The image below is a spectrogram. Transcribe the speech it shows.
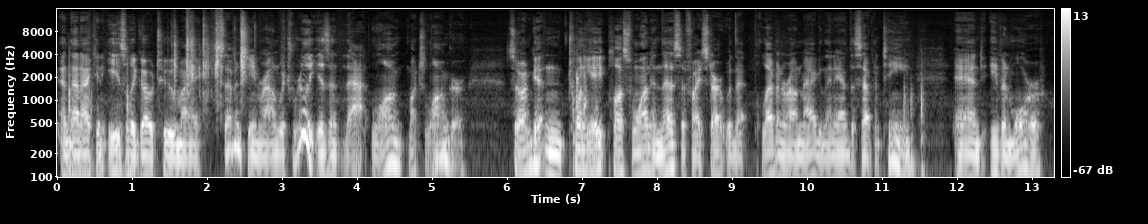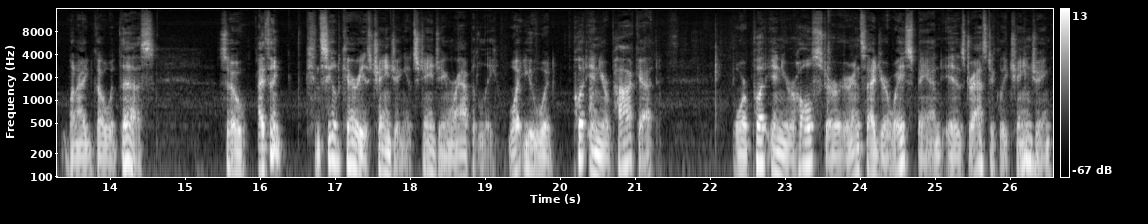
and then I can easily go to my 17 round, which really isn't that long, much longer. So I'm getting 28 plus 1 in this if I start with that 11 round mag and then add the 17, and even more when I go with this. So I think concealed carry is changing. It's changing rapidly. What you would put in your pocket or put in your holster or inside your waistband is drastically changing.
